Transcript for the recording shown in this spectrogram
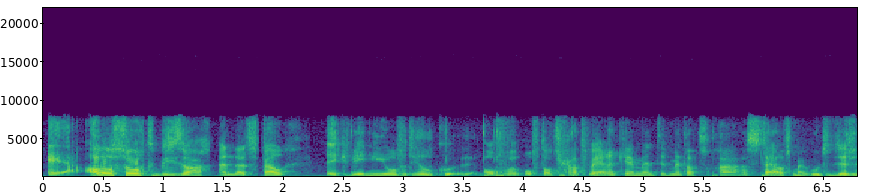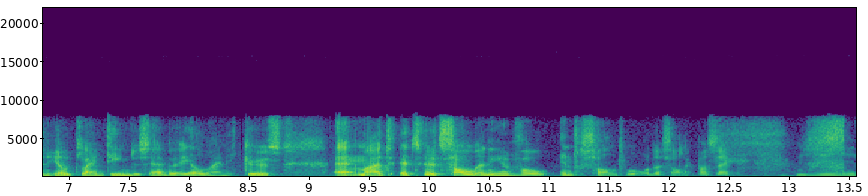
eh, alle soorten bizar. En het spel, ik weet niet of, het heel, of, of dat gaat werken met, met dat rare stijls. Maar goed, het is een heel klein team, dus ze hebben heel weinig keus. Eh, Mm. Maar het, het, het zal in ieder geval interessant worden, zal ik maar zeggen. Je,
